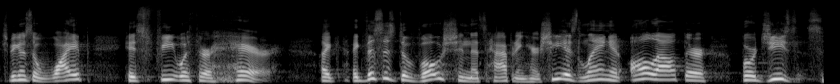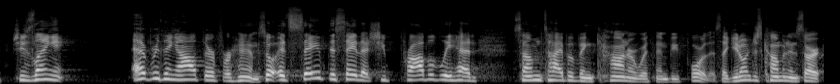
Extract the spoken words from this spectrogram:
She begins to wipe his feet with her hair. Like, like this is devotion that's happening here. She is laying it all out there for Jesus. She's laying it, everything out there for him. So it's safe to say that she probably had some type of encounter with him before this. Like you don't just come in and start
